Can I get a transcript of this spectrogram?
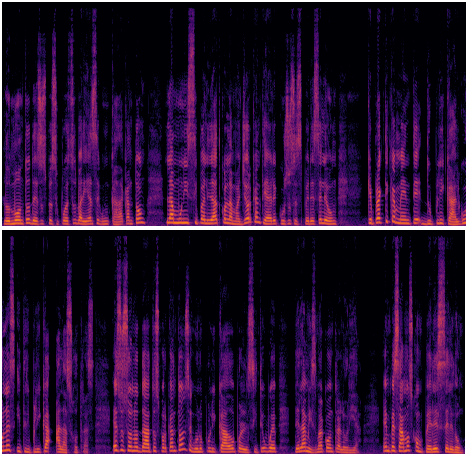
Los montos de esos presupuestos varían según cada cantón. La municipalidad con la mayor cantidad de recursos es Pérez de León, que prácticamente duplica algunas y triplica a las otras. Esos son los datos por cantón según lo publicado por el sitio web de la misma Contraloría. Empezamos con Pérez Celedón,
